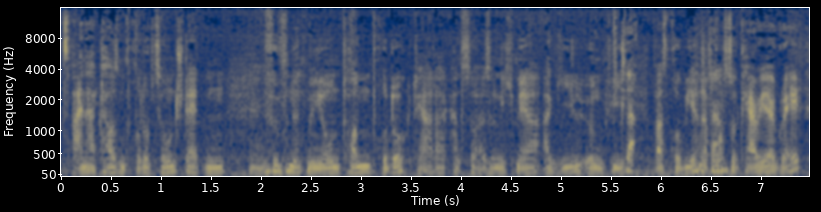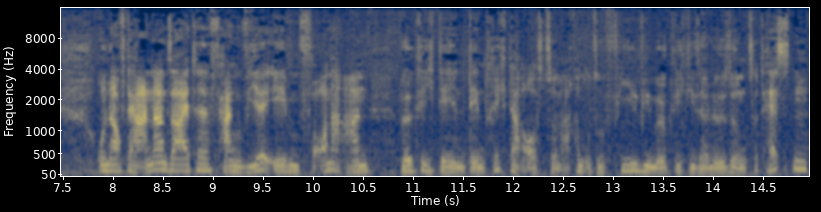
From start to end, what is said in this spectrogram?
zweieinhalbtausend Produktionsstätten, mhm. 500 Millionen Tonnen Produkt. Ja, da kannst du also nicht mehr agil irgendwie Klar. was probieren. Da brauchst du Carrier Grade. Und auf der anderen Seite fangen wir eben vorne an, wirklich den, den Trichter auszumachen und so viel wie möglich dieser Lösungen zu testen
